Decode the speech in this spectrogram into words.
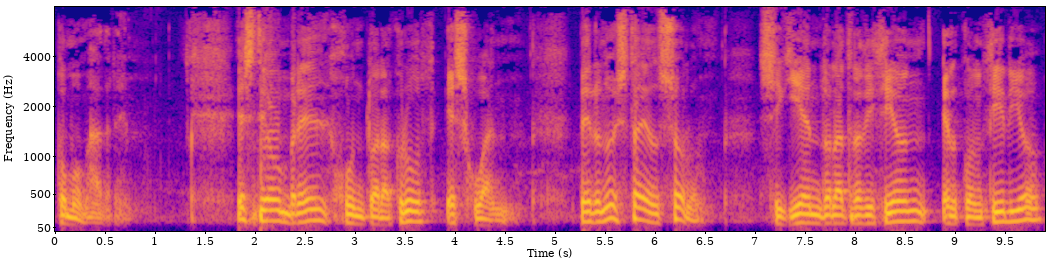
como madre. Este hombre, junto a la cruz, es Juan, pero no está él solo. Siguiendo la tradición, el concilio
